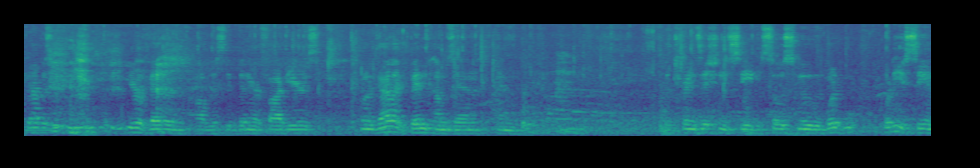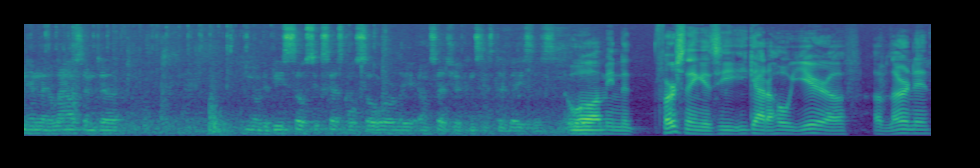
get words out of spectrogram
Travis, you- you- you're a veteran, obviously, been here five years. When a guy like Ben comes in and the transition seems so smooth, what, what do you see in him that allows him to, you know, to be so successful so early on such a consistent basis? Well, I mean, the first thing is he, he got a whole year of, of learning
